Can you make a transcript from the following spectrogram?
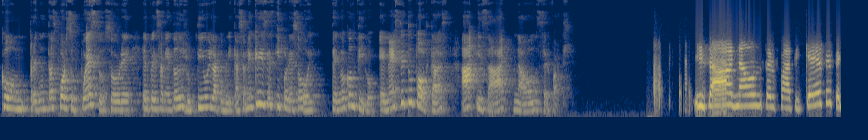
con preguntas, por supuesto, sobre el pensamiento disruptivo y la comunicación en crisis y por eso hoy tengo contigo en este tu podcast a Isaac Naon Serfati. Isaac Naon Serfati, ¿qué es ese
